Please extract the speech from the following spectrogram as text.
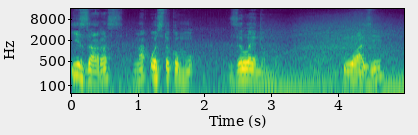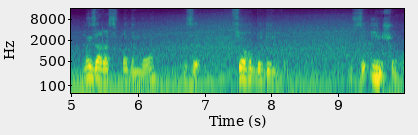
І зараз на ось такому зеленому УАЗі ми зараз впадемо з цього будинку, з іншого,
